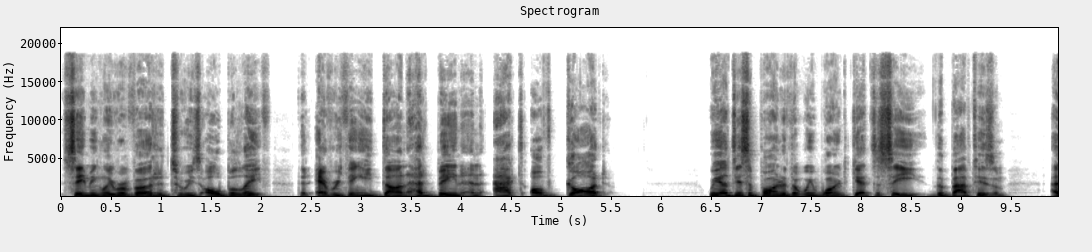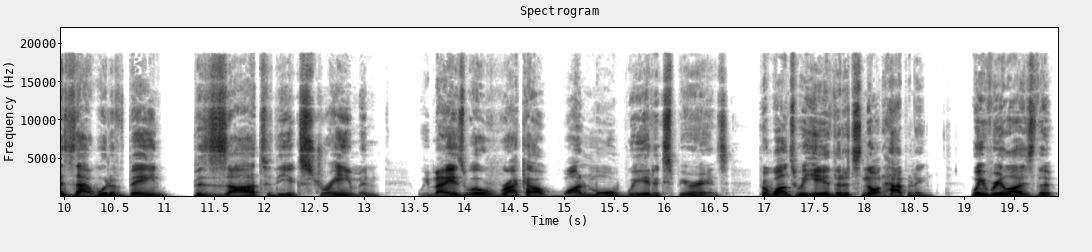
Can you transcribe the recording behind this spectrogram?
seemingly reverted to his old belief that everything he'd done had been an act of God. We are disappointed that we won't get to see the baptism, as that would have been bizarre to the extreme, and we may as well rack up one more weird experience but once we hear that it's not happening, we realize that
